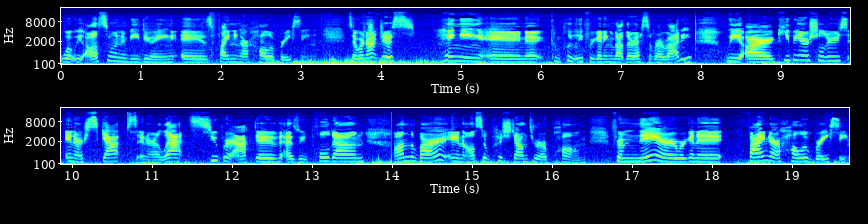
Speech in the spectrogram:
what we also want to be doing is finding our hollow bracing. So we're not just hanging and forgetting about the rest of our body. We are keeping our shoulders and our scaps and our lats super active as we pull down on the bar and also push down through our palm. From there, we're to find our hollow bracing.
